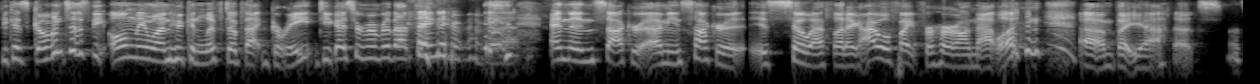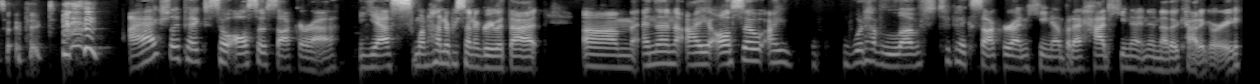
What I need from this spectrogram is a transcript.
because Gonta's the only one who can lift up that grate. Do you guys remember that I thing? remember that. and then Sakura, I mean, Sakura is so athletic. I will fight for her on that one. um, but yeah, that's that's what I picked. i actually picked so also sakura yes 100% agree with that um and then i also i would have loved to pick sakura and hina but i had hina in another category.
